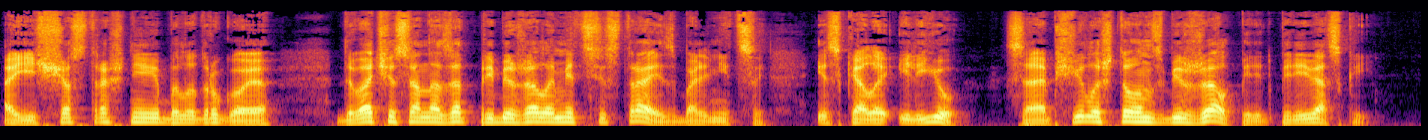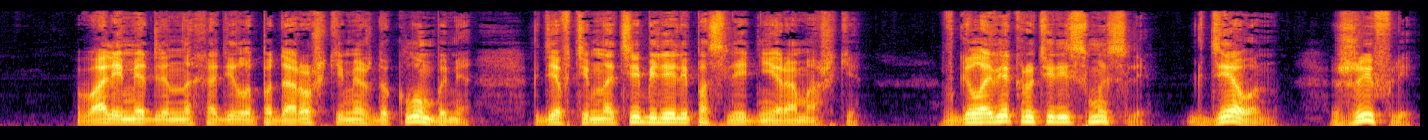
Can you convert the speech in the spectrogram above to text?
А еще страшнее было другое. Два часа назад прибежала медсестра из больницы, искала Илью, сообщила, что он сбежал перед перевязкой. Валя медленно ходила по дорожке между клумбами, где в темноте белели последние ромашки. В голове крутились мысли. Где он? Жив ли?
